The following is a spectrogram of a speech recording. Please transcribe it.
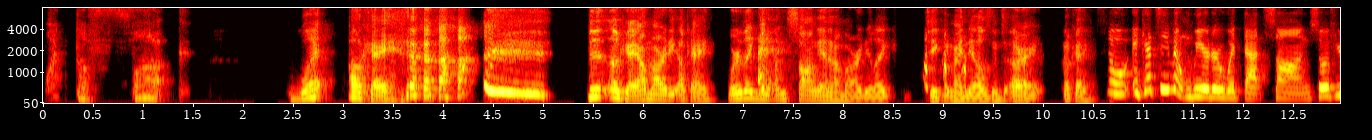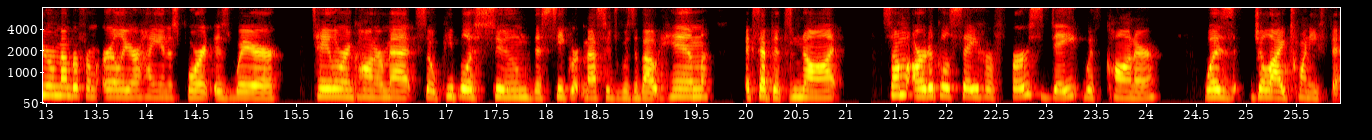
What the fuck? What? Okay. this, okay, I'm already okay. We're like one song in, and I'm already like digging my nails into. All right. Okay. So it gets even weirder with that song. So if you remember from earlier, Hyannisport is where Taylor and Connor met. So people assumed the secret message was about him, except it's not. Some articles say her first date with Connor was July 25th.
